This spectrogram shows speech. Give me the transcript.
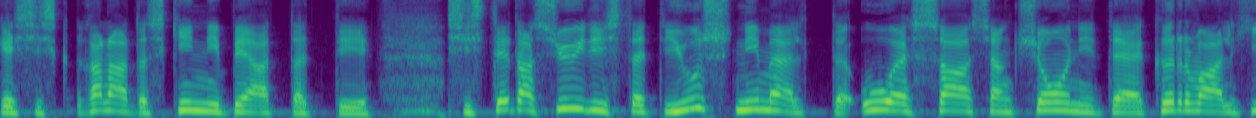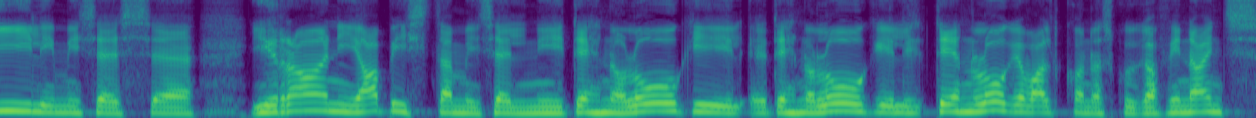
kes siis Kanadas kinni peatati, siis teda süüdistati just nimelt USA sanktsioonide kõrvalhiilimises, Iraani abistamisel nii tehnoloogi, tehnoloogi, tehnoloogia valdkonnas kui ka ka finants,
